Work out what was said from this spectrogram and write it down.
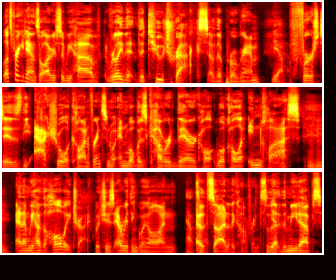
Let's break it down. So obviously we have really the, the two tracks of the program. yeah. First is the actual conference and, and what was covered there. Call, we'll call it in class, hmm and then we have the hallway track, which is everything going on Outside. outside of the conference. So Yep. the, the meetups.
